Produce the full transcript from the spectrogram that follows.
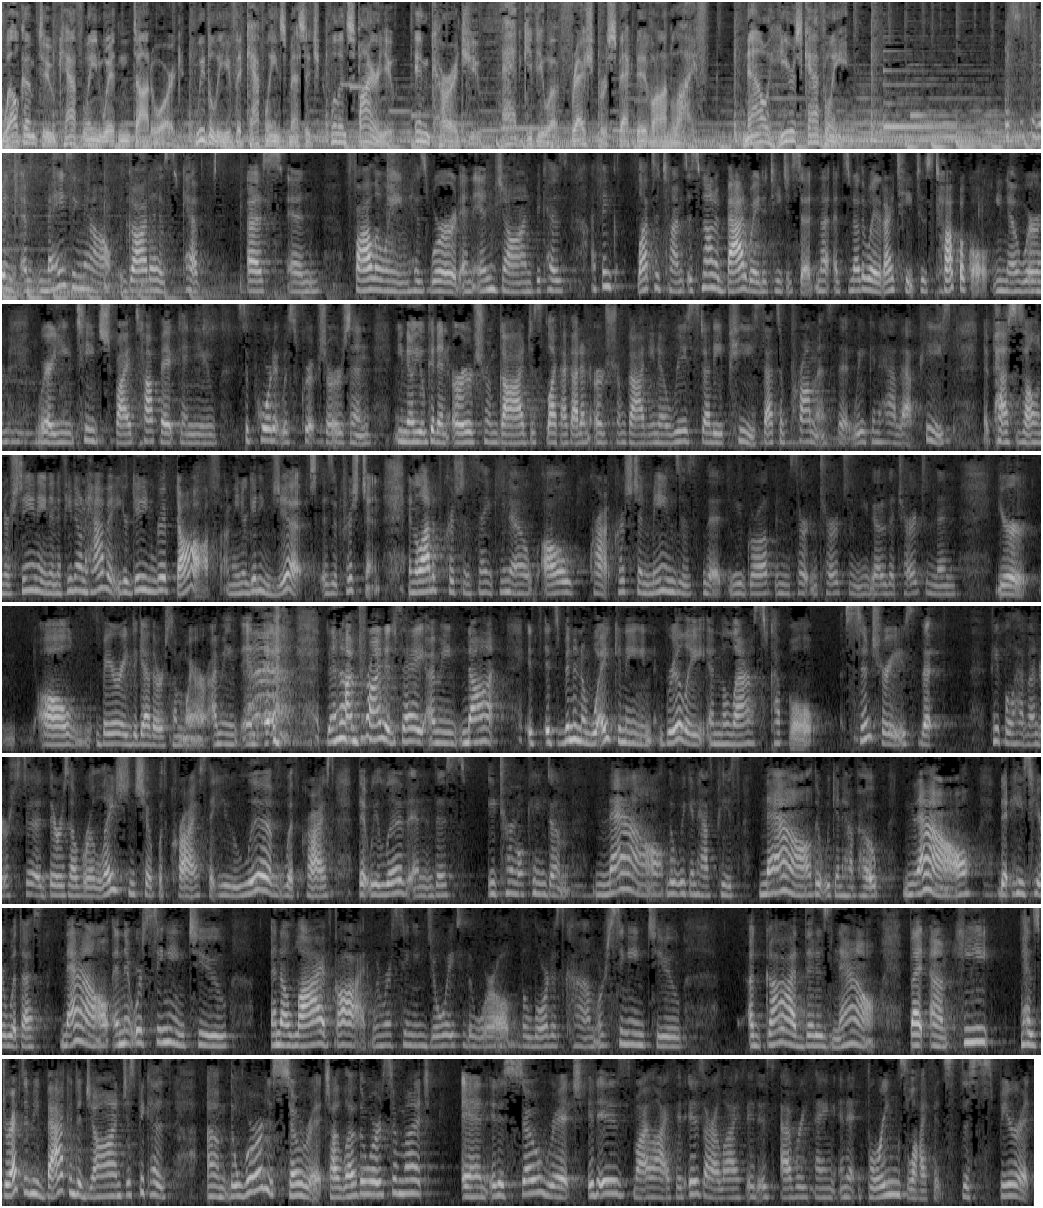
Welcome to KathleenWitten.org. We believe that Kathleen's message will inspire you, encourage you, and give you a fresh perspective on life. Now, here's Kathleen. It's just been amazing how God has kept us in following His Word and in John because I think lots of times it's not a bad way to teach. It's, a, it's another way that I teach is topical. You know, where mm-hmm. where you teach by topic and you support it with scriptures and you know you'll get an urge from god just like i got an urge from god you know restudy peace that's a promise that we can have that peace that passes all understanding. And if you don't have it you're getting ripped off. I mean you're getting gypped as a christian. And a lot of christians think you know all christian means is that you grow up in a certain church and you go to the church and then you're all buried together somewhere. I mean, and, and I'm trying to say, I mean, not, it's, it's been an awakening really in the last couple centuries that people have understood there is a relationship with Christ, that you live with Christ, that we live in this eternal kingdom now that we can have peace, now that we can have hope, now that He's here with us now, and that we're singing to an alive God. When we're singing joy to the world, the Lord has come. We're singing to a God that is now. But um, He has directed me back into John just because um, the Word is so rich. I love the Word so much. And it is so rich. It is my life. It is our life. It is everything. And it brings life. It's the Spirit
